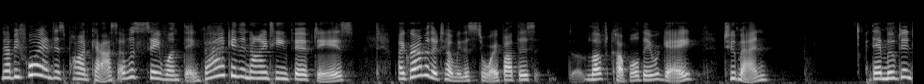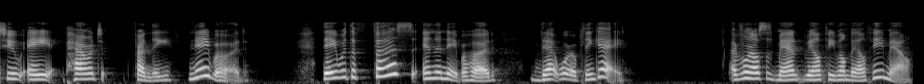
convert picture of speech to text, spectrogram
Now, before I end this podcast, I will say one thing. Back in the 1950s, my grandmother told me this story about this loved couple. They were gay, two men. They moved into a parent friendly neighborhood. They were the first in the neighborhood that were openly gay. Everyone else was man, male, female, male, female.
